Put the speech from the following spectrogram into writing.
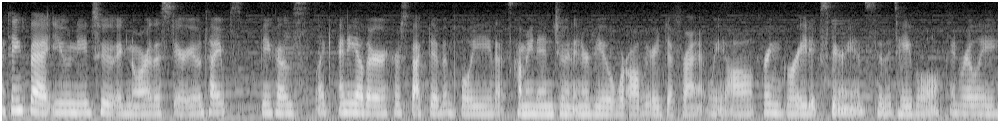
I think that you need to ignore the stereotypes because like any other prospective employee that's coming into an interview, we're all very different. We all bring great experience to the table and really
